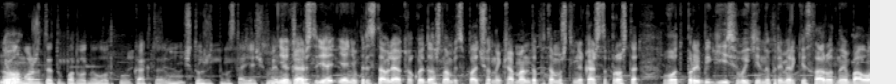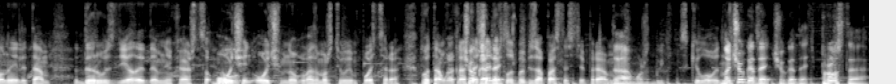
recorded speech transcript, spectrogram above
И Но- он может эту подводную лодку как-то уничтожить по-настоящему. Мне Это кажется, я, я не представляю, какой должна быть сплоченная команда, потому что, мне кажется, просто вот пробегись, выкинь, например, кислородные баллоны или там дыру сделай, да, мне кажется, Ну. очень-очень много возможностей у импостера. Вот там как раз Чё начальник гадать? службы безопасности прям Да, может быть. скилловый. Но что гадать, что гадать. Просто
